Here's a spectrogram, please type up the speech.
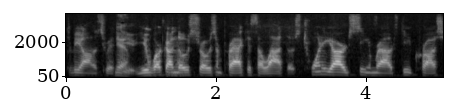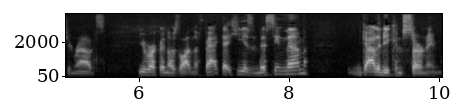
to be honest with yeah. you. You work on those throws in practice a lot. Those 20 yard seam routes, deep crossing routes, you work on those a lot. And the fact that he is missing them got to be concerning.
